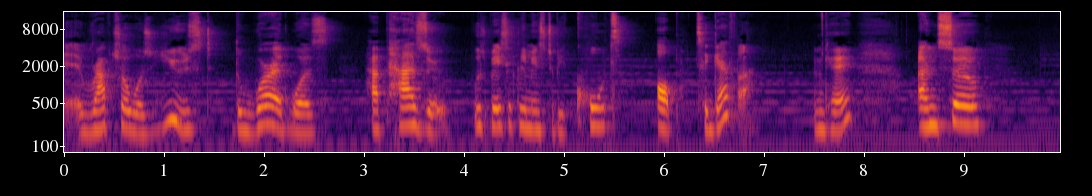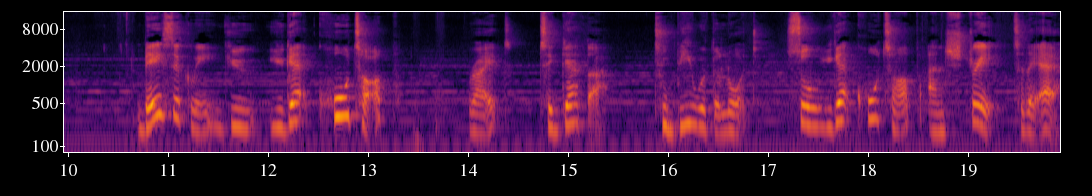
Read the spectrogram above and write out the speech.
eh, rapture was used. The word was harpazo, which basically means to be caught up together. Okay, and so basically you you get caught up, right? together to be with the Lord. So you get caught up and straight to the air.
